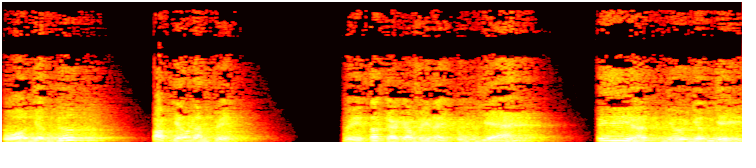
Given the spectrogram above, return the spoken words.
của những nước Phật giáo Nam truyền vì tất cả các vị này cũng giảng y hệt như những gì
